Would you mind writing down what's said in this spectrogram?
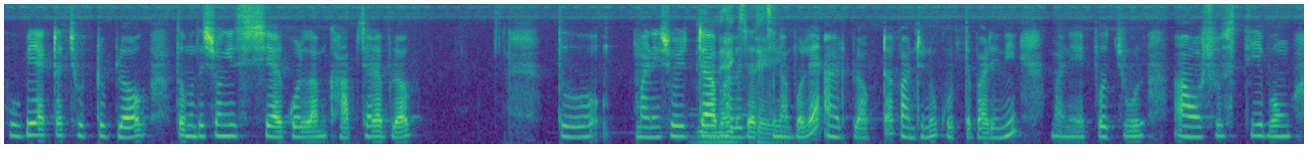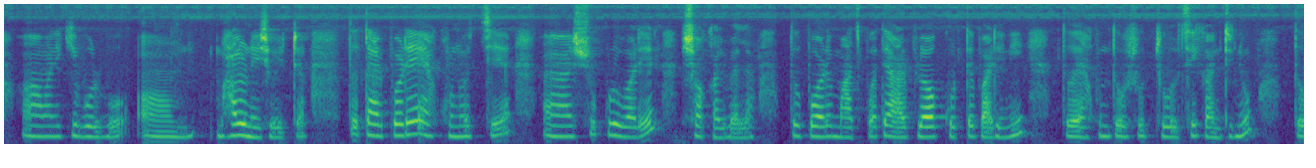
খুবই একটা ছোট্ট ব্লগ তোমাদের সঙ্গে শেয়ার করলাম, খাপ ছাড়া ব্লগ। তো মানে শরীরটা ভালো যাচ্ছে না বলে আর ব্লগটা কন্টিনিউ করতে পারিনি। মানে প্রচুর অস্বস্তি এবং মানে কি বলব ভালো নেই শরীরটা। তো তারপরে এখন হচ্ছে শুক্রবারের সকালবেলা। তো পরে মাঝপথে আর ব্লগ করতে পারিনি। তো এখন তো ওষুধ চলছে কন্টিনিউ তো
